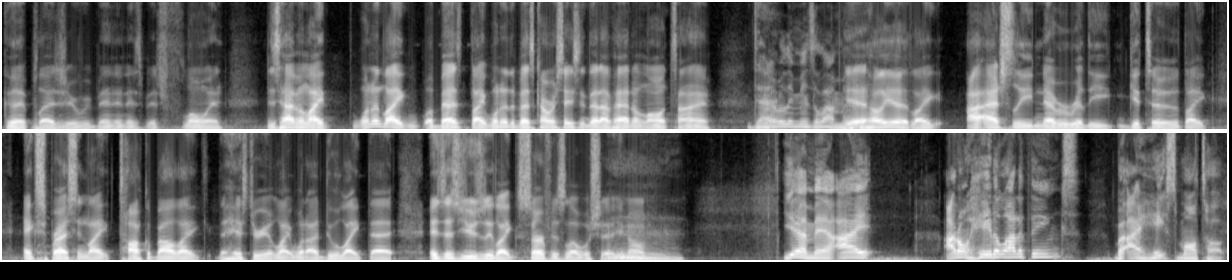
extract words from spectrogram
good pleasure. We've been in this bitch flowing. Just having like one of like a best like one of the best conversations that I've had in a long time. That really means a lot, man. Yeah, hell yeah. Like I actually never really get to like express and like talk about like the history of like what I do like that. It's just usually like surface level shit, you know? Mm. Yeah, man. I I don't hate a lot of things, but I hate small talk.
